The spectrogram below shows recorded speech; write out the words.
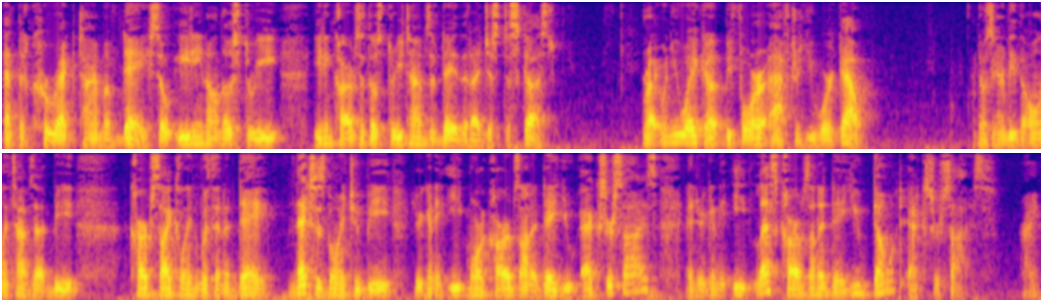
at the correct time of day. So eating on those three eating carbs at those three times of day that I just discussed. Right when you wake up, before or after you work out. Those are going to be the only times that'd be carb cycling within a day. Next is going to be you're going to eat more carbs on a day you exercise, and you're going to eat less carbs on a day you don't exercise, right?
